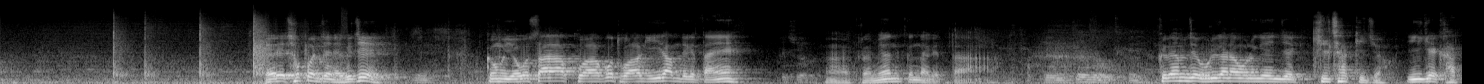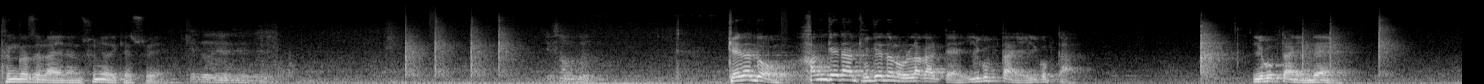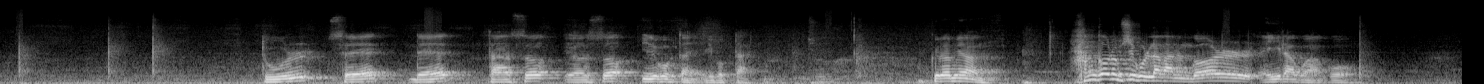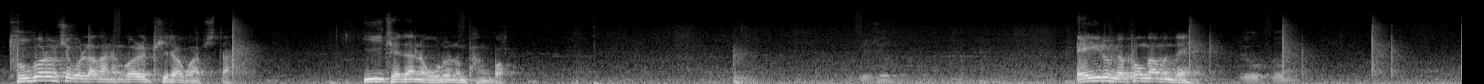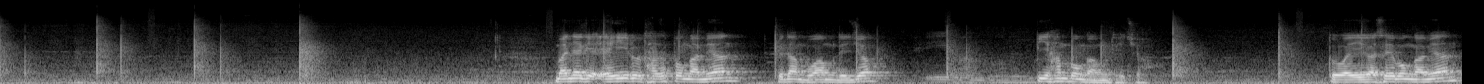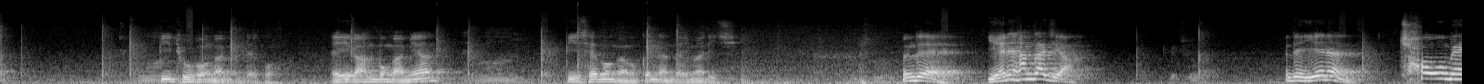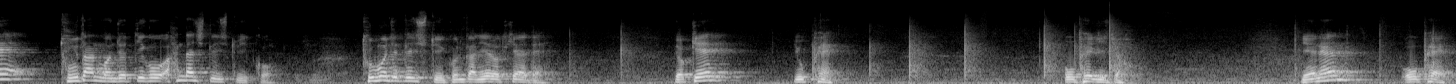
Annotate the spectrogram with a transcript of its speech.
L의 첫 번째네, 그지? 네 그러면 요거 싹 구하고 더하기 1 하면 되겠다. 에? 그렇죠 어, 그러면 끝나겠다. 그럼 그래서 어떻게 해요? 그 다음에 이제 우리가 나오는 게 이제 길찾기죠. 이게 같은 것을 나열하는 수녀의 개수예요. 계산해야 되는데 13분 계단도 한 계단, 두 계단 올라갈 때 일곱 단이에요, 일곱 단. 일곱 단인데 둘, 셋, 넷, 다섯, 여섯, 일곱 단이에요, 일곱 단. 그러면 한 걸음씩 올라가는 걸 A라고 하고 두 걸음씩 올라가는 걸 B라고 합시다. 이 계단을 오르는 방법. 그죠 A로 몇 번 가면 돼? 일곱 번 만약에 A로 다섯 번 가면 그 다음 뭐 하면 되죠? B가 한 번, B 한 번 가면 되죠. 또 A가 세 번 가면 B 두 번 가면 되고 A가 한 번 가면 세 번, B 세 번 가면 끝난다 이 말이지. 근데 얘는 한 가지야. 근데 얘는 처음에 두 단 먼저 뛰고 한 단씩 뛸 수도 있고 두 번째 뛸 수도 있고 그러니까 얘를 어떻게 해야 돼? 몇 개? 6팩. 5팩이죠. 얘는 5팩.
